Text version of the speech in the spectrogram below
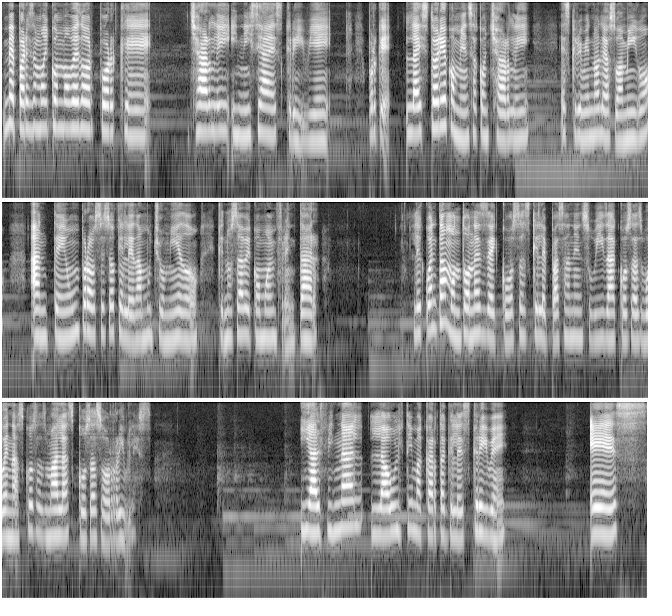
Me parece muy conmovedor porque Charlie inicia a escribir, porque la historia comienza con Charlie escribiéndole a su amigo ante un proceso que le da mucho miedo, que no sabe cómo enfrentar. Le cuenta montones de cosas que le pasan en su vida, cosas buenas, cosas malas, cosas horribles. Y al final, la última carta que le escribe es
